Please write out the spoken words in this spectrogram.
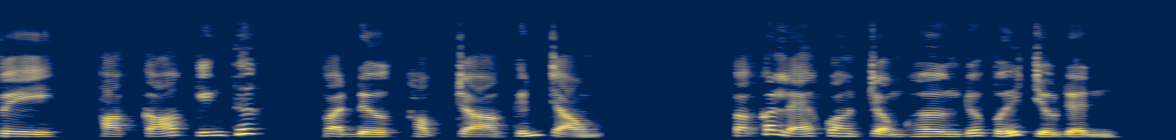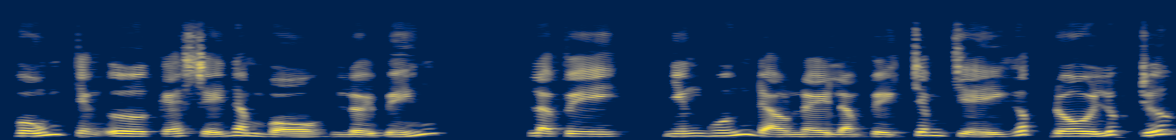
vì họ có kiến thức và được học trò kính trọng. Và có lẽ quan trọng hơn đối với triều đình vốn chẳng ưa kẻ sĩ Nam Bộ lười biếng, là vì những huấn đạo này làm việc chăm chỉ gấp đôi lúc trước.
